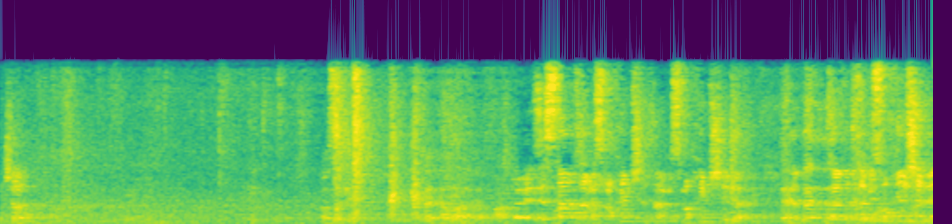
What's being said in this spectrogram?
עכשיו. זה? סתם, זה המסמכים שלי, זה המסמכים שלי.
